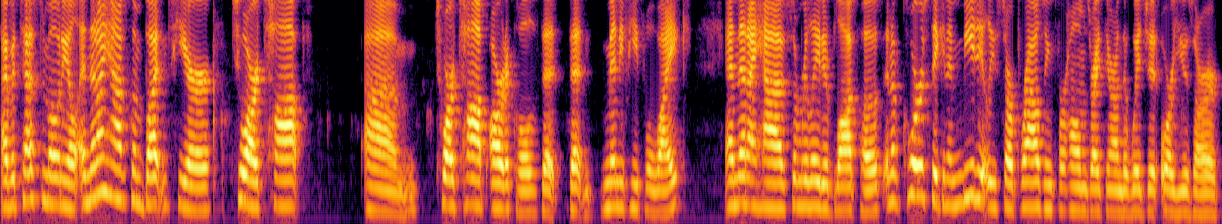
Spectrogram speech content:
I have a testimonial, and then I have some buttons here to our top um, to our top articles that that many people like. And then I have some related blog posts, and of course they can immediately start browsing for homes right there on the widget or use our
